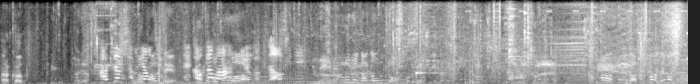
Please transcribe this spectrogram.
하나 컷. 자리야 거점 정면 점령 빠르지? 중. 오른쪽 거점으로 마. 와. 이런 건 없지. 오르면 간다, 오른쪽. 오르변 죽인다 하나 쏜다. 하나 내만 본다.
